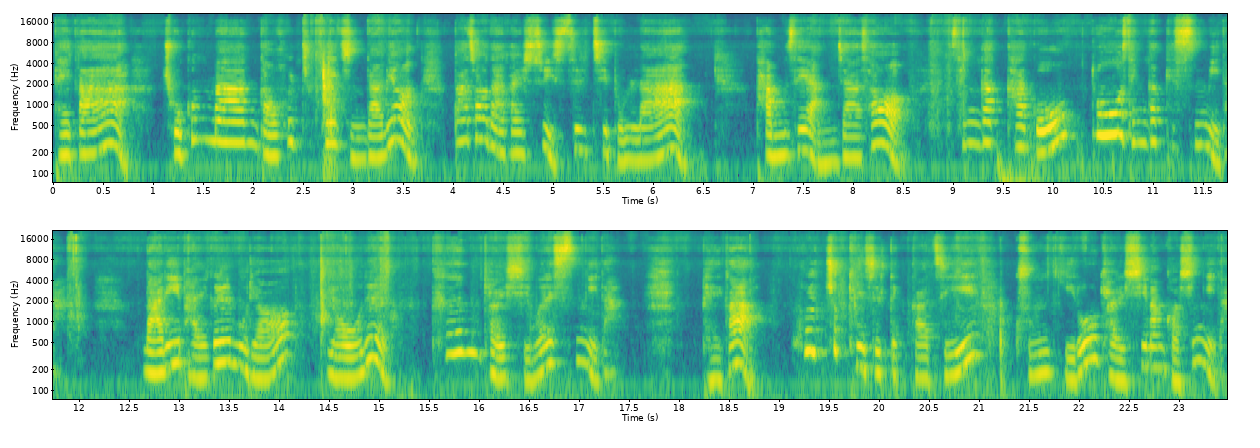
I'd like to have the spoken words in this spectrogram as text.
배가 조금만 더 홀쭉해진다면 빠져나갈 수 있을지 몰라. 밤새 앉아서 생각하고 또 생각했습니다. 날이 밝을 무렵 여우는 큰 결심을 했습니다. 배가 홀쭉해질 때까지 굶기로 결심한 것입니다.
